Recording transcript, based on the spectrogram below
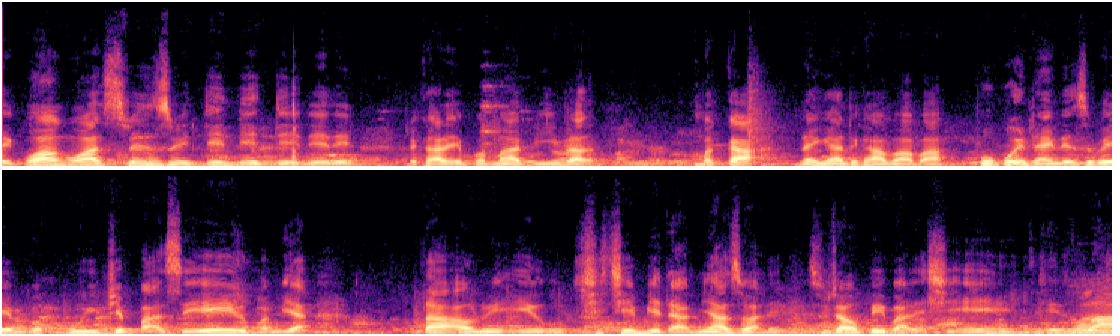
တယ်ကွာကွာဆွင်ဆွင်တင့်တင့်တင့်နေတဲ့တခါလေဗမာပြည်မှာမက နိုင်ငံတကာမှာပါဖူဖူးပွင့်နိုင်တဲ့စပယ်ဘူးကြီးဖြစ်ပါစေလို့မမြတ်သားအောင်လို့အေးကိုချစ်ချင်းမြတ်တာများစွာနဲ့ဆုတောင်းပေးပါလေရှင်ကျေးဇူးပါ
